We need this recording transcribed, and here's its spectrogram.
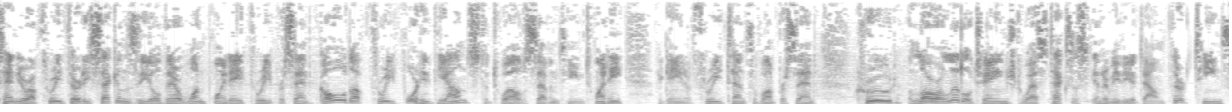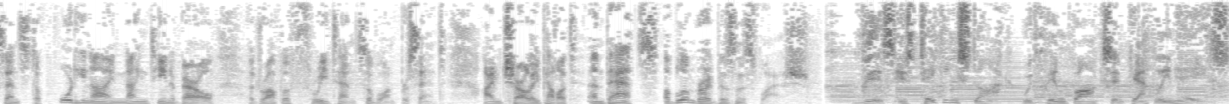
10 year up 330 seconds, yield there 1.83%. Gold up 340 the ounce to 1217.20, a gain of 3 tenths of 1%. Crude lower little changed. West Texas Intermediate down 13 cents to 49.19 a barrel, a drop of 3 tenths of 1%. I'm Charlie Pellet, and that's a Bloomberg Business Flash. This is Taking Stock with Pimm Fox and Kathleen Hays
